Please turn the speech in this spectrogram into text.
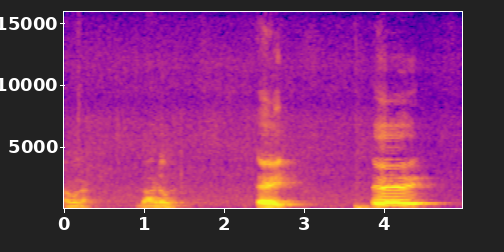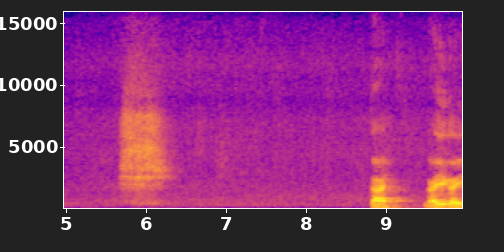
हा बघा. गाढव. ए! ए! काय? गाई गाई.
